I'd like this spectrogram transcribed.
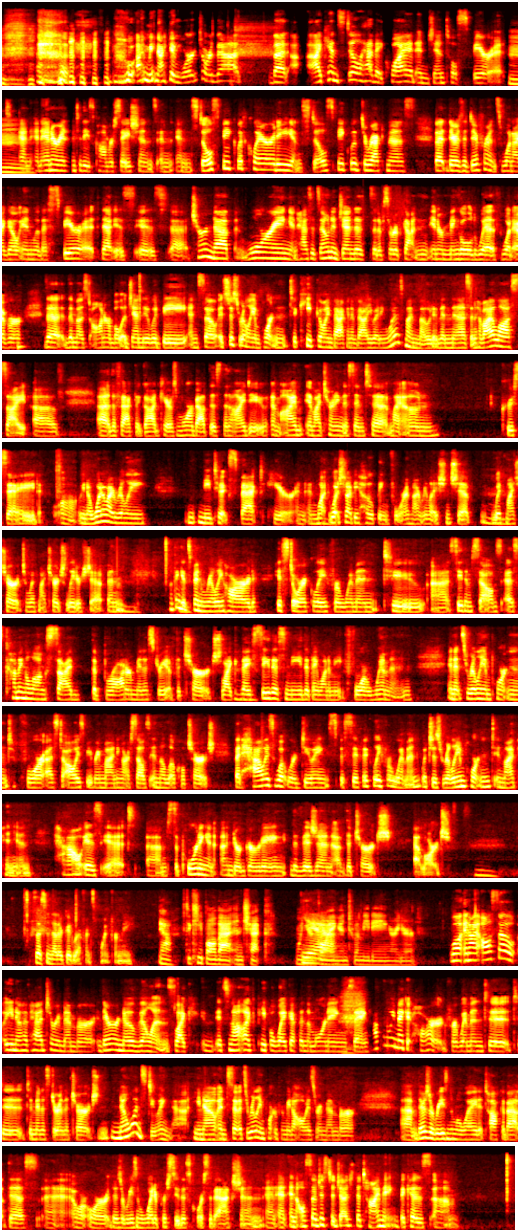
I mean, I can work toward that, but I can still have a quiet and gentle spirit Mm. and, and enter into these conversations and, and still speak with clarity and still speak with directness. But there's a difference when I go in with a spirit that is is uh, churned up and warring and has its own agendas that have sort of gotten intermingled with whatever the the most honorable agenda would be. And so it's just really important to keep going back and evaluating what is my motive in this, and have I lost sight of uh, the fact that God cares more about this than I do? Am I am I turning this into my own crusade? Uh, you know, what do I really need to expect here, and and what what should I be hoping for in my relationship with my church and with my church leadership? And I think it's been really hard historically for women to uh, see themselves as coming alongside the broader ministry of the church. Like they see this need that they want to meet for women. And it's really important for us to always be reminding ourselves in the local church. But how is what we're doing specifically for women, which is really important in my opinion, how is it um, supporting and undergirding the vision of the church at large? So that's another good reference point for me. yeah to keep all that in check when you're going into a meeting or you're Well, and I also, you know, have had to remember there are no villains. Like it's not like people wake up in the morning saying, "How can we make it hard for women to to to minister in the church?" No one's doing that, you know. And so it's really important for me to always remember um, there's a reasonable way to talk about this, uh, or or there's a reasonable way to pursue this course of action, and and, and also just to judge the timing because. Um,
